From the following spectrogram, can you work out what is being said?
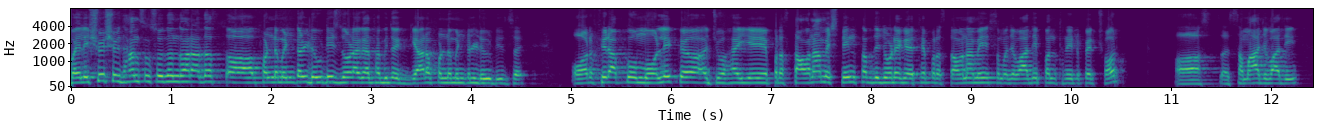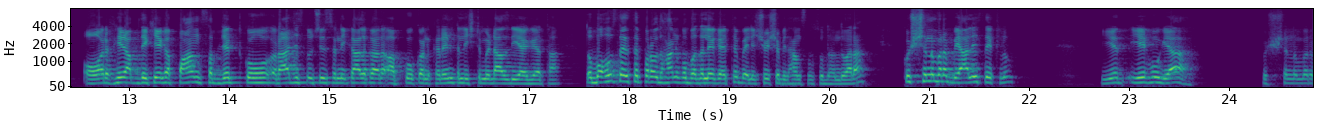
बैलेश्वर संविधान संशोधन द्वारा दस फंडामेंटल ड्यूटीज़ जोड़ा गया था। अभी तो ग्यारह फंडामेंटल ड्यूटीज़ है। और फिर आपको मौलिक जो है ये प्रस्तावना में तीन शब्द जोड़े गए थे। प्रस्तावना में समाजवादी, पंथ निरपेक्ष और समाजवादी। और फिर आप देखिएगा पाँच सब्जेक्ट को राज्य सूची से निकालकर आपको कंकरेंट लिस्ट में डाल दिया गया था। तो बहुत से ऐसे प्रावधान को बदले गए थे बेलिशो संविधान संशोधन द्वारा। क्वेश्चन नंबर बयालीस देख लो। ये ये हो गया। क्वेश्चन नंबर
